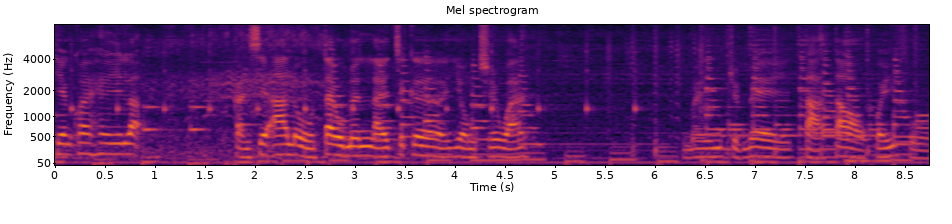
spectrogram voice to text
天快黑了，感谢阿鲁带我们来这个泳池玩，我们准备打道回府。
